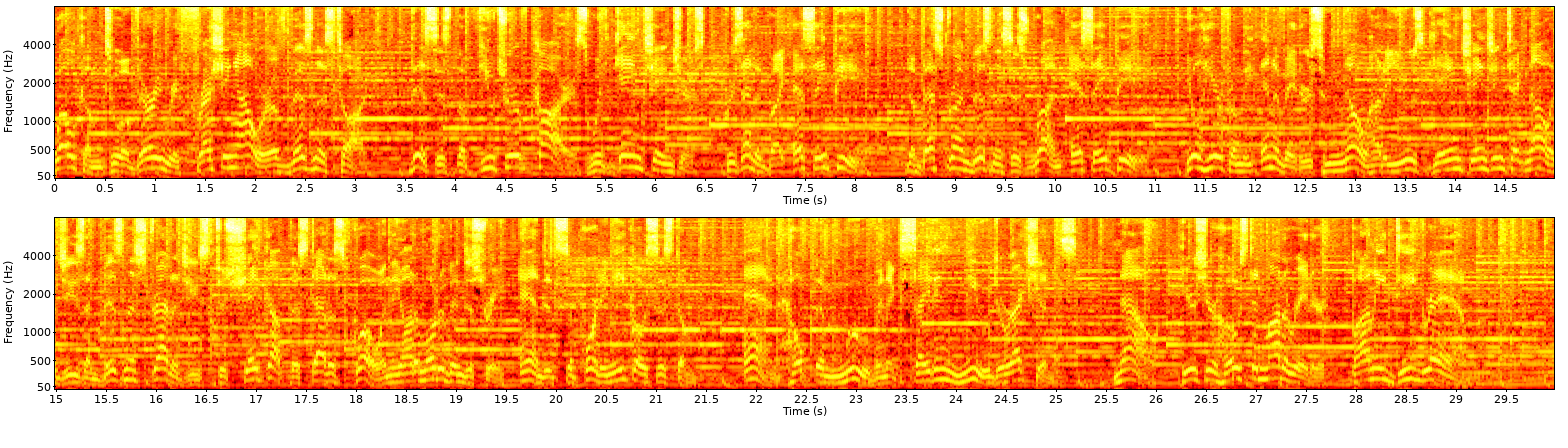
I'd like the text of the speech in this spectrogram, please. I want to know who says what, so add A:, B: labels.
A: Welcome to a very refreshing hour of business talk. This is the future of cars with Game Changers, presented by SAP. The best run businesses run SAP. You'll hear from the innovators who know how to use game changing technologies and business strategies to shake up the status quo in the automotive industry and its supporting ecosystem, and help them move in exciting new directions. Now, here's your host and moderator, Bonnie D. Graham.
